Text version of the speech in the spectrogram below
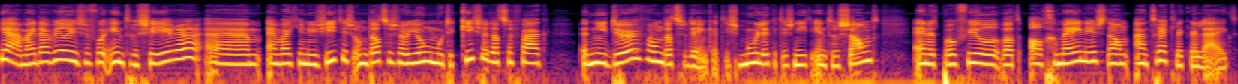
Ja, maar daar wil je ze voor interesseren. Um, en wat je nu ziet is omdat ze zo jong moeten kiezen, dat ze vaak het niet durven, omdat ze denken het is moeilijk, het is niet interessant. En het profiel wat algemeen is, dan aantrekkelijker lijkt.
